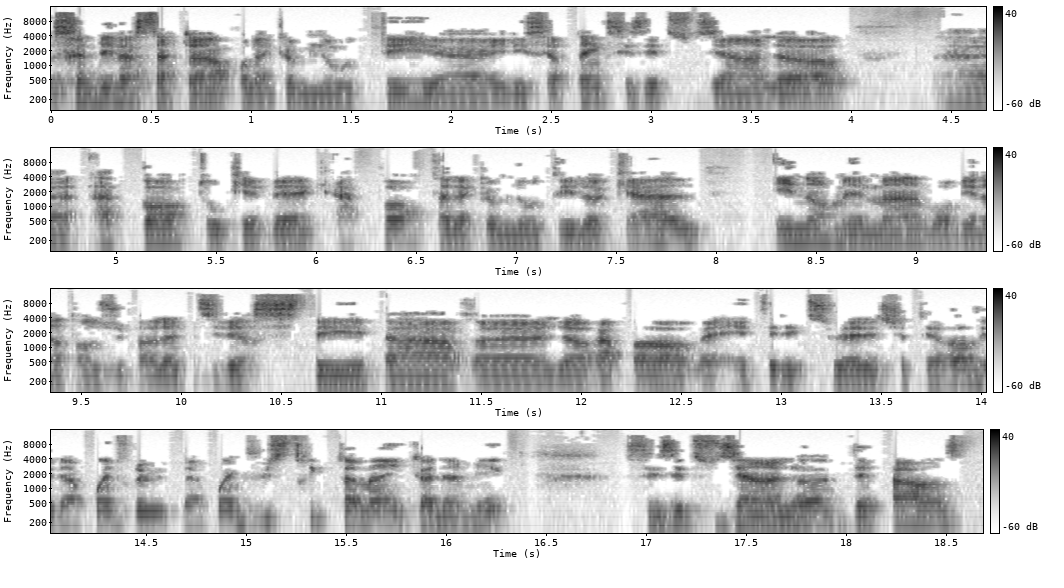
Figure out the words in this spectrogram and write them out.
Ce serait dévastateur pour la communauté. Euh, il est certain que ces étudiants-là euh, apportent au Québec, apportent à la communauté locale énormément, bon, bien entendu, par la diversité, par euh, leur rapport intellectuel, etc. Mais d'un point, de vue, point de vue strictement économique, ces étudiants-là dépensent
